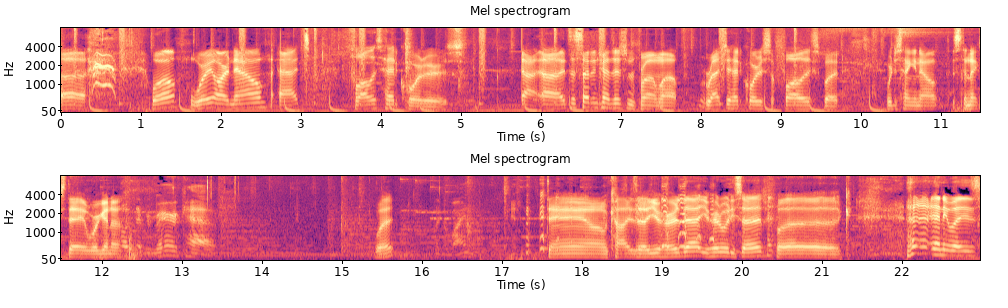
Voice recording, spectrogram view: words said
uh, well, we are now at Flawless Headquarters. Yeah, uh, it's a sudden transition from uh, Ratchet Headquarters to Flawless, but we're just hanging out. It's the next day. We're gonna. Fucked up your mirror cab. What? It's like a vinyl. Damn, Kaiser, you heard that? You heard what he said? Fuck. Anyways,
